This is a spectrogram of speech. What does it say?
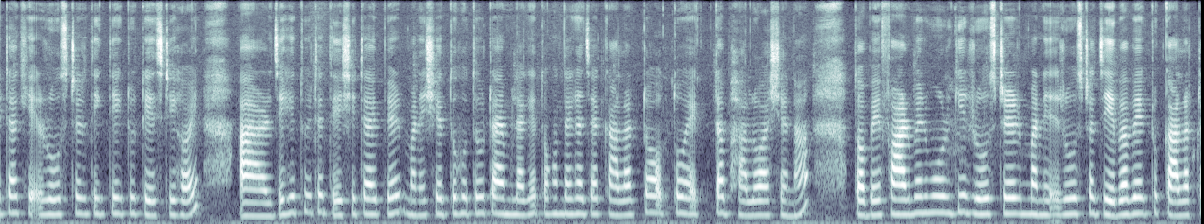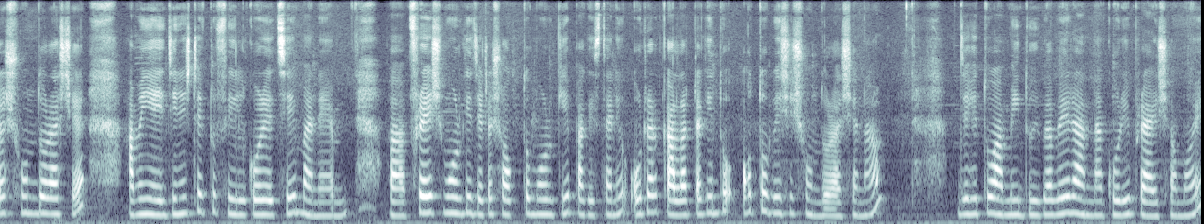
এটা রোস্টের দিক দিয়ে একটু টেস্টি হয়। আর যেহেতু এটা দেশি টাইপের মানে সেদ্ধ হতেও টাইম লাগে, তখন দেখা যায় কালারটা অত একটা ভালো আসে না। তবে ফার্মের মুরগির রোস্টের মানে রোস্টটা যেভাবে একটু কালারটা সুন্দর আসে, আমি এই জিনিসটা একটু ফিল করেছি। মানে ফ্রেশ মুরগি, যেটা শক্ত মুরগি পাকিস্তানি, ওটার কালারটা কিন্তু অত বেশি সুন্দর আসে না। যেহেতু আমি দুইভাবে রান্না করি প্রায় সময়,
